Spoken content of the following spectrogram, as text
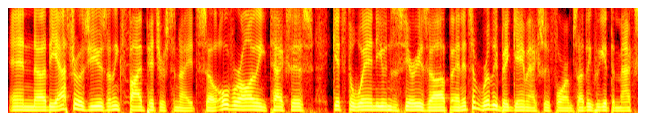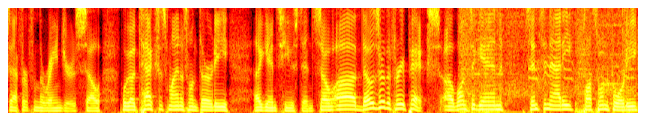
and uh, the Astros used I think five pitchers tonight. So overall, I think Texas gets the win, evens the series up, and it's a really big game actually for them. So I think we get the max effort from the Rangers. So we'll go Texas minus one thirty against Houston. So uh, those are the three picks. Uh, once again, Cincinnati plus one forty,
